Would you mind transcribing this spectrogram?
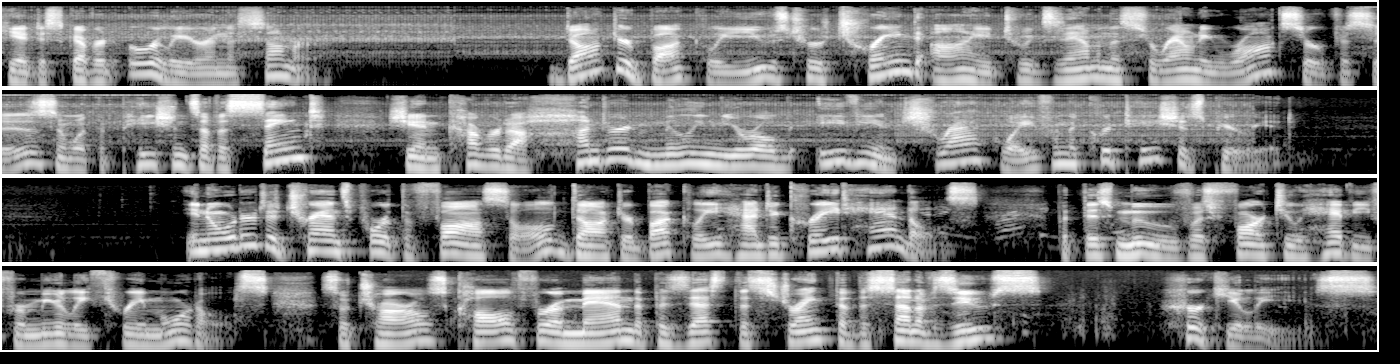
he had discovered earlier in the summer. Dr. Buckley used her trained eye to examine the surrounding rock surfaces, and with the patience of a saint, she uncovered a hundred million year old avian trackway from the Cretaceous period. In order to transport the fossil, Dr. Buckley had to create handles. But this move was far too heavy for merely three mortals, so Charles called for a man that possessed the strength of the son of Zeus, Hercules.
